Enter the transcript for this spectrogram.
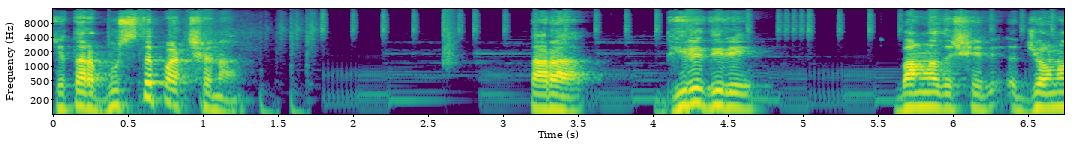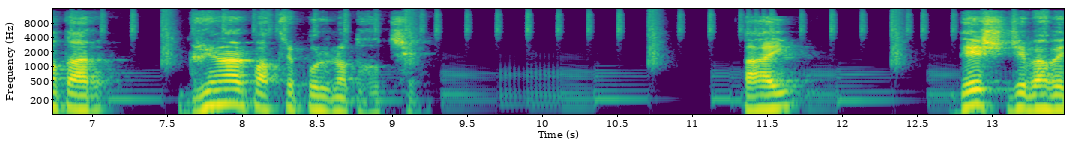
যে তারা বুঝতে পারছে না। তারা ধীরে ধীরে বাংলাদেশের জনতার ঘৃণার পাত্রে পরিণত হচ্ছে। তাই দেশ যেভাবে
